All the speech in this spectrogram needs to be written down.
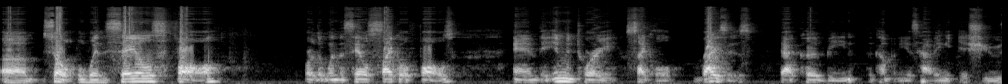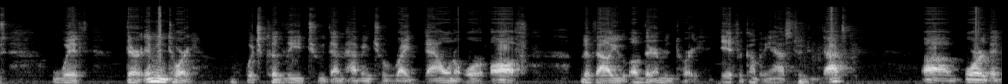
Um, so when sales fall, or the, when the sales cycle falls and the inventory cycle rises, that could mean the company is having issues with their inventory, which could lead to them having to write down or off the value of their inventory if a company has to do that. Um, or that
